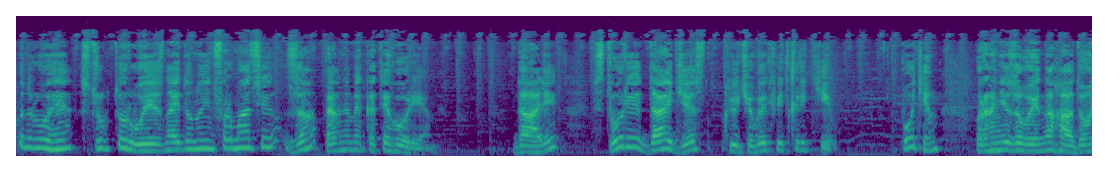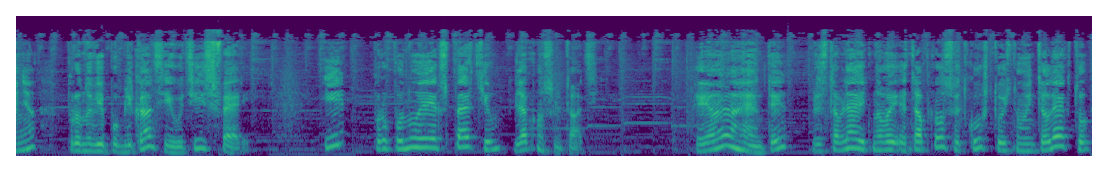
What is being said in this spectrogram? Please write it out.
По-друге, структурує знайдену інформацію за певними категоріями. Далі створює дайджест ключових відкриттів. Потім організовує нагадування про нові публікації у цій сфері і пропонує експертів для консультацій. AI-агенти представляють новий етап розвитку штучного інтелекту,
